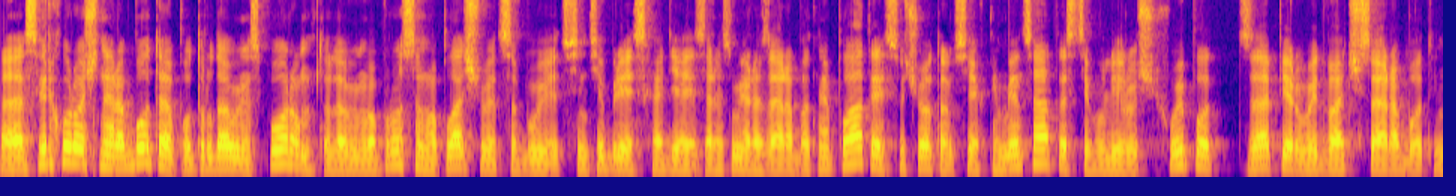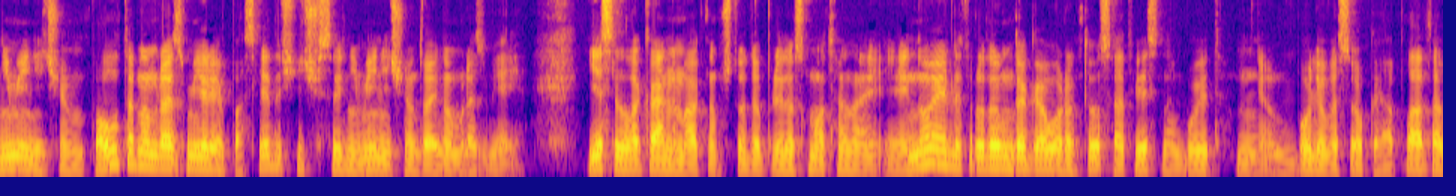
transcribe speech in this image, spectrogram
Э, сверхурочная работа по трудовым спорам, трудовым вопросам оплачиваться будет в сентябре, исходя из размера заработной платы, с учетом всех компенсаций, стимулирующих выплат за первые два часа работы не менее чем в полуторном размере, последующие часы не менее чем в двойном размере. Если локальным актом что-то предусмотрено иное или трудовым договором, то, соответственно, будет более высокая оплата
